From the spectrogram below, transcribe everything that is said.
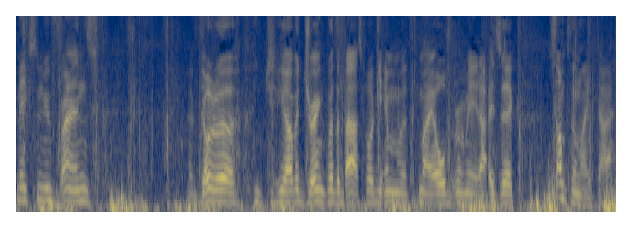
make some new friends, go to have a drink with a basketball game with my old roommate Isaac, something like that.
